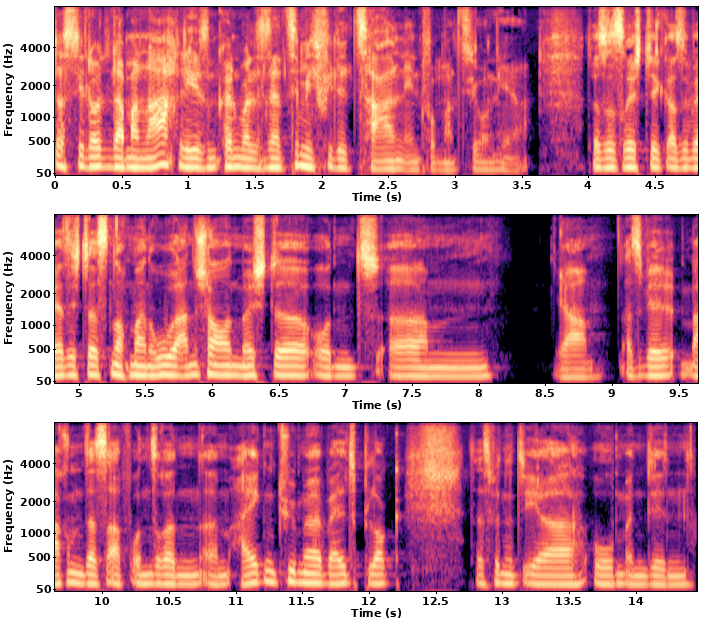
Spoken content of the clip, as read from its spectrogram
dass die Leute da mal nachlesen können, weil es sind ja ziemlich viele Zahleninformationen hier. Das ist richtig. Also wer sich das nochmal in Ruhe anschauen möchte und ähm, ja, also wir machen das auf unseren ähm, Eigentümer-Weltblog. Das findet ihr oben in den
